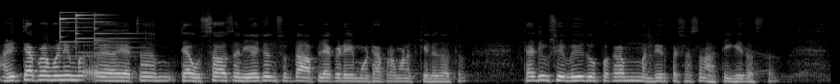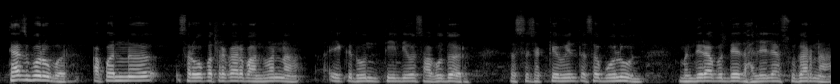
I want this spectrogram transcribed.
आणि त्याप्रमाणे म याचं त्या उत्सवाचं नियोजनसुद्धा आपल्याकडे मोठ्या प्रमाणात केलं जातं. त्या दिवशी विविध उपक्रम मंदिर प्रशासन हाती घेत असतं. त्याचबरोबर आपण सर्व पत्रकार बांधवांना एक दोन तीन दिवस अगोदर जसं शक्य होईल तसं बोलून मंदिरामध्ये झालेल्या सुधारणा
